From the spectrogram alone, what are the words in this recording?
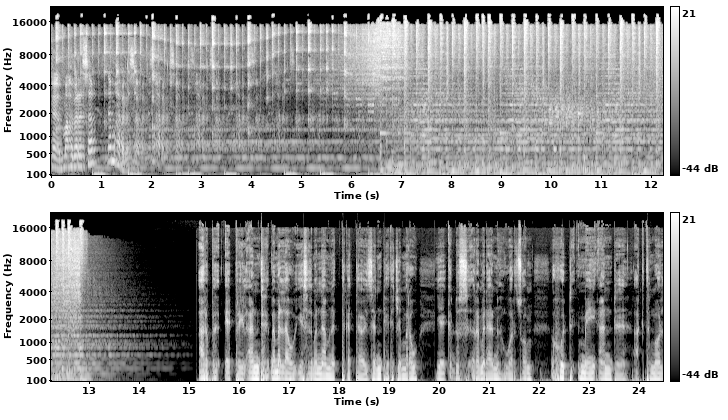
ከማህበረሰብ ለማህበረሰብ። አርብ ኤፕሪል 1 በመላው የእስልምና እምነት ተከታዮች ዘንድ የተጀመረው የቅዱስ ረመዳን ወር ጾም እሁድ May አንድ አክትሞል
